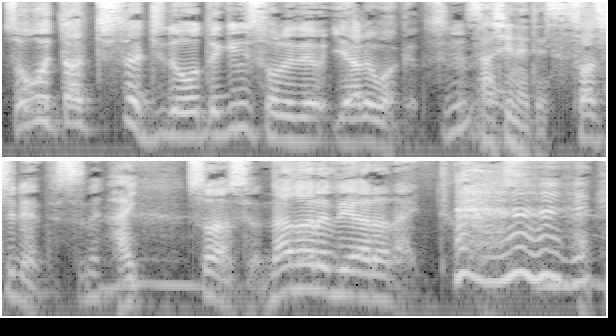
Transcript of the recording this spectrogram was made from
そこにタッチしたら自動的にそれでやるわけですね。差し値です差し値ですね。はいそうなんですよ。流れでやらないってことで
